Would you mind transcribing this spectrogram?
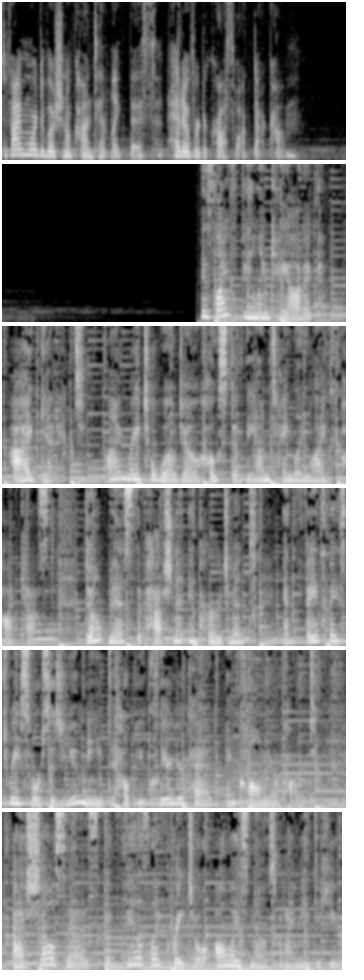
To find more devotional content like this, head over to crosswalk.com. Is life feeling chaotic? I get it. I'm Rachel Wojo, host of the Untangling Life podcast. Don't miss the passionate encouragement faith based resources you need to help you clear your head and calm your heart. As Shell says, it feels like Rachel always knows what I need to hear.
